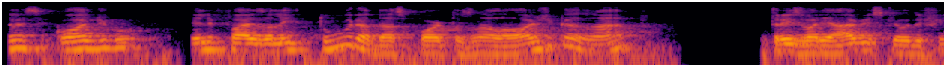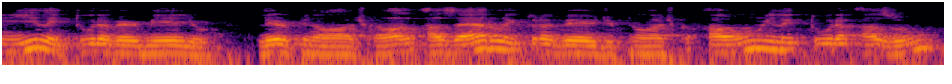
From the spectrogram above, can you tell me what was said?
Então esse código, ele faz a leitura das portas analógicas, né? Três variáveis que eu defini, leitura vermelho ler pinológico A0, leitura verde, pinológico A1 e leitura azul,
